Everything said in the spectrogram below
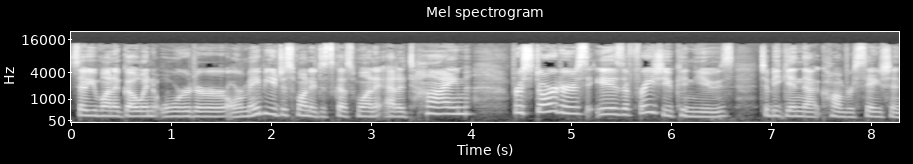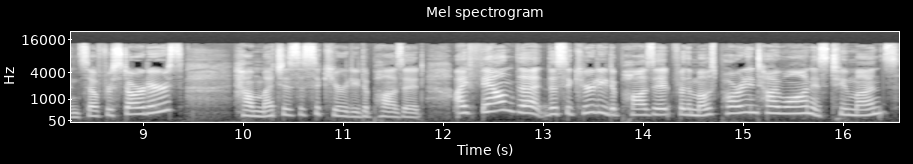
So you want to go in order, or maybe you just want to discuss one at a time. For starters, is a phrase you can use to begin that conversation. So for starters, how much is the security deposit? I found that the security deposit, for the most part in Taiwan, is two months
